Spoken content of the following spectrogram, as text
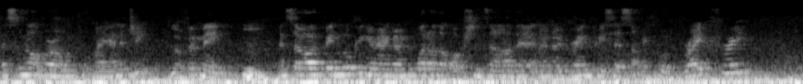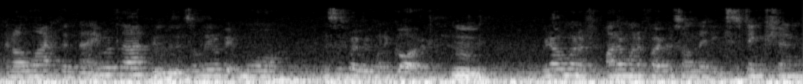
that's not where I want to put my energy No. for me. Mm. And so I've been looking around going, what other options are there? And I know Greenpeace has something called Break Free, and I like the name of that because Mhm. it's a little bit more, this is where we want to go. Mm. We don't want to. I don't want to focus on the extinction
